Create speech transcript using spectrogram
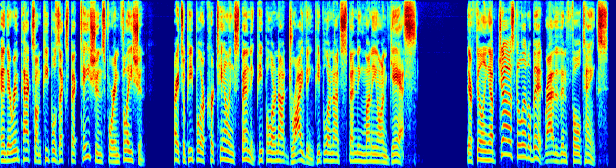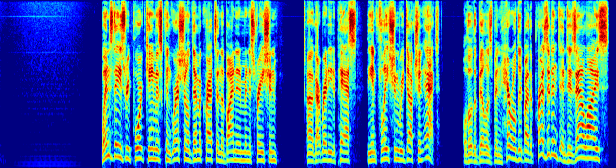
and their impacts on people's expectations for inflation. All right, so people are curtailing spending. People are not driving. People are not spending money on gas. They're filling up just a little bit rather than full tanks. Wednesday's report came as congressional Democrats and the Biden administration uh, got ready to pass the Inflation Reduction Act. Although the bill has been heralded by the president and his allies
